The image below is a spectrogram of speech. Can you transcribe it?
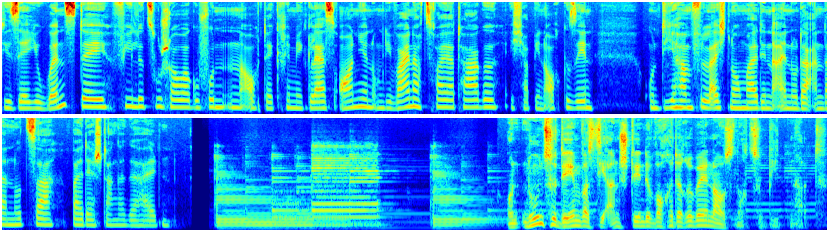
die Serie Wednesday viele Zuschauer gefunden, auch der Krimi Glass Onion um die Weihnachtsfeiertage. Ich habe ihn auch gesehen. Und die haben vielleicht nochmal den einen oder anderen Nutzer bei der Stange gehalten. Und nun zu dem, was die anstehende Woche darüber hinaus noch zu bieten hat.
